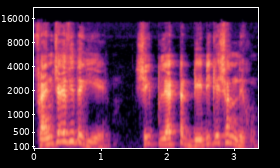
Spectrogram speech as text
ফ্র্যাঞ্চাইজিতে গিয়ে, সেই প্লেয়ারটার ডেডিকেশন দেখুন।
